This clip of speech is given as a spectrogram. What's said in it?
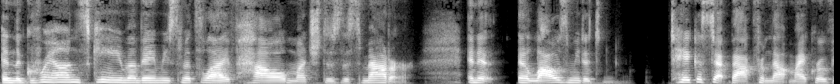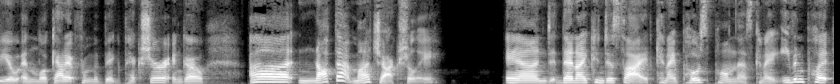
In the grand scheme of Amy Smith's life, how much does this matter? And it, it allows me to take a step back from that micro view and look at it from a big picture and go, uh, not that much actually. And then I can decide, can I postpone this? Can I even put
